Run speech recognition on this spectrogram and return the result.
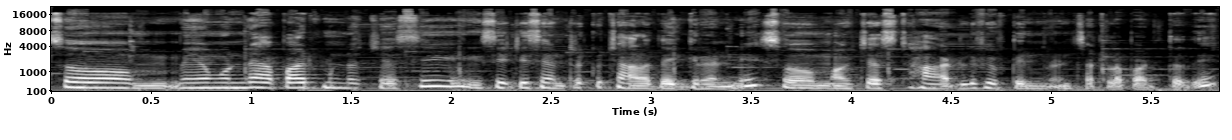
సో మేము ఉండే అపార్ట్మెంట్ వచ్చేసి సిటీ సెంటర్కు చాలా దగ్గర అండి సో మాకు జస్ట్ హార్డ్లీ ఫిఫ్టీన్ మినిట్స్ అట్లా పడుతుంది.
